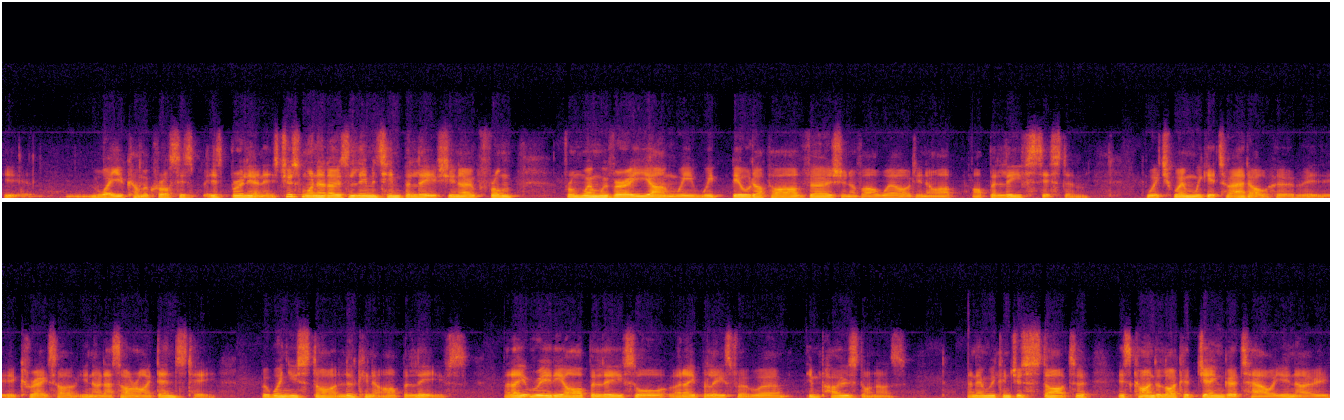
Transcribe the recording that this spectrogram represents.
the way you come across is is brilliant. It's just one of those limiting beliefs. You know, from from when we're very young, we we build up our version of our world. You know, our our belief system which when we get to adulthood, it, it creates our, you know, that's our identity. But when you start looking at our beliefs, are they really our beliefs or are they beliefs that were imposed on us? And then we can just start to, it's kind of like a Jenga tower, you know,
